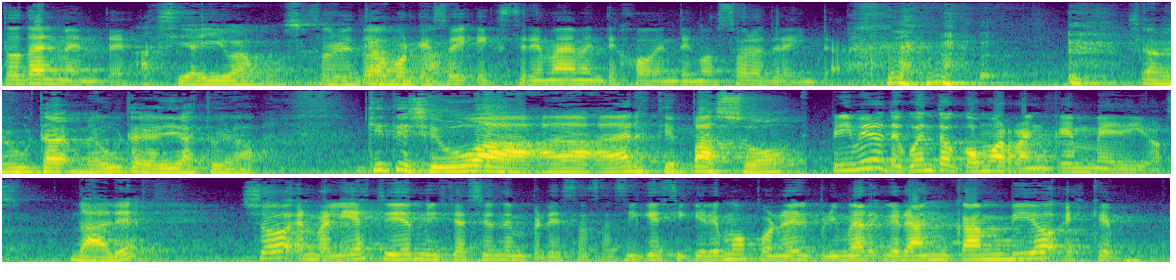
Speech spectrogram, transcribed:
Totalmente. Así ahí vamos. Sobre todo porque soy extremadamente joven, tengo solo 30. o sea, me gusta, me gusta que digas tu edad. ¿Qué te llevó a, a dar este paso? Primero te cuento cómo arranqué en medios. Dale. Yo en realidad estudié administración de empresas, así que si queremos poner el primer gran cambio es que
